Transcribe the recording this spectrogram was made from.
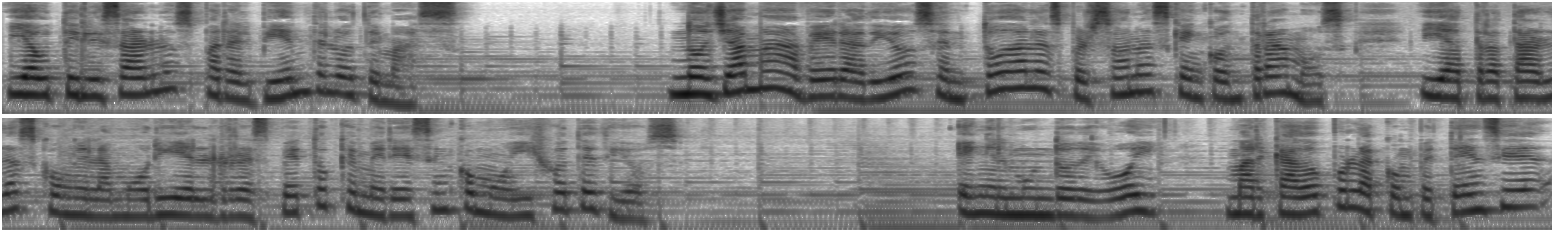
y a utilizarlos para el bien de los demás. Nos llama a ver a Dios en todas las personas que encontramos y a tratarlas con el amor y el respeto que merecen como hijos de Dios. En el mundo de hoy, marcado por la competencia,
